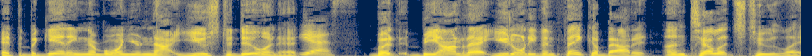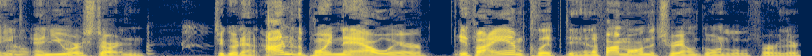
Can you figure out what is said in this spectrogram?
at the beginning number one you're not used to doing it. Yes. but beyond that you don't even think about it until it's too late Oh. and you are starting to go down. I'm to the point now where if i am clipped in if i'm on the trail and going a little further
